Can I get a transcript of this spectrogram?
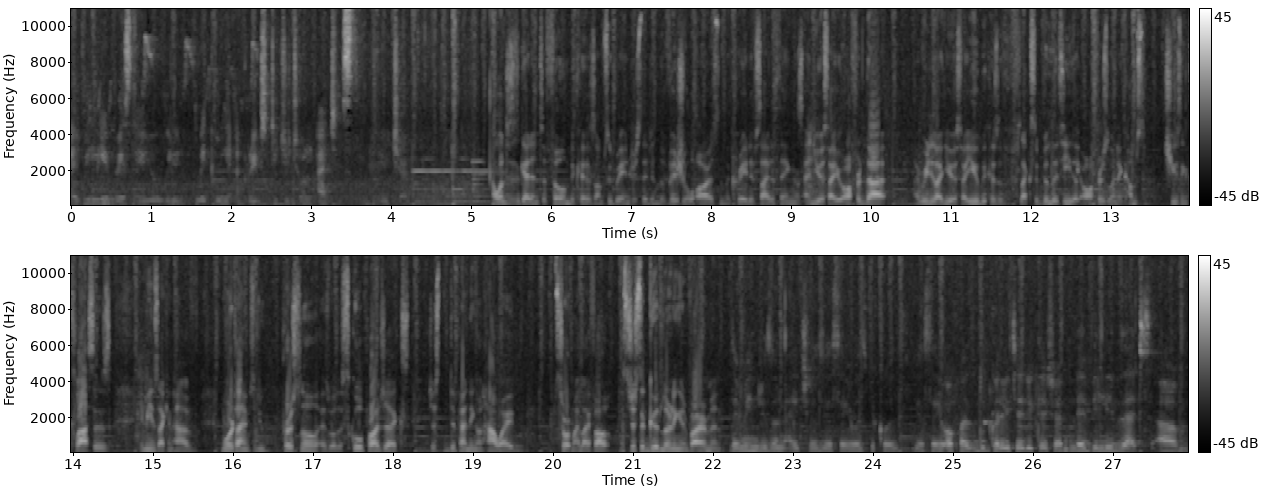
I believe USIU will make me a great digital artist in the future. I wanted to get into film because I'm super interested in the visual arts and the creative side of things and USIU offered that. I really like USIU because of the flexibility that it offers when it comes to choosing classes. It means I can have more time to do personal as well as school projects, just depending on how I sort my life out. It's just a good learning environment. The main reason I chose USIU was because USIU offers good quality education and I believe that um,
